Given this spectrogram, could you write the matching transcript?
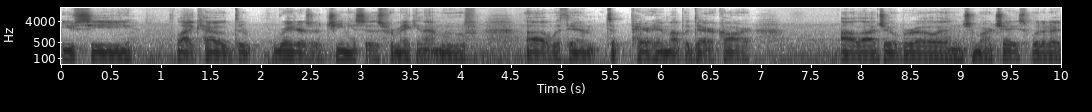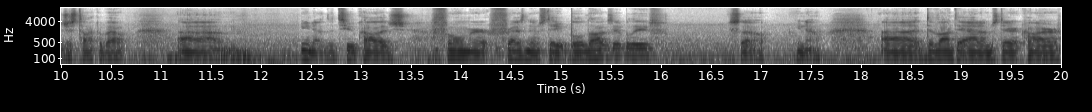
you see like how the Raiders are geniuses for making that move uh, with him to pair him up with Derek Carr, a la Joe Burrow and Ja'Marr Chase. What did I just talk about? Um, you know, the two college former Fresno State Bulldogs, I believe. So you know, uh, Davante Adams, Derek Carr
